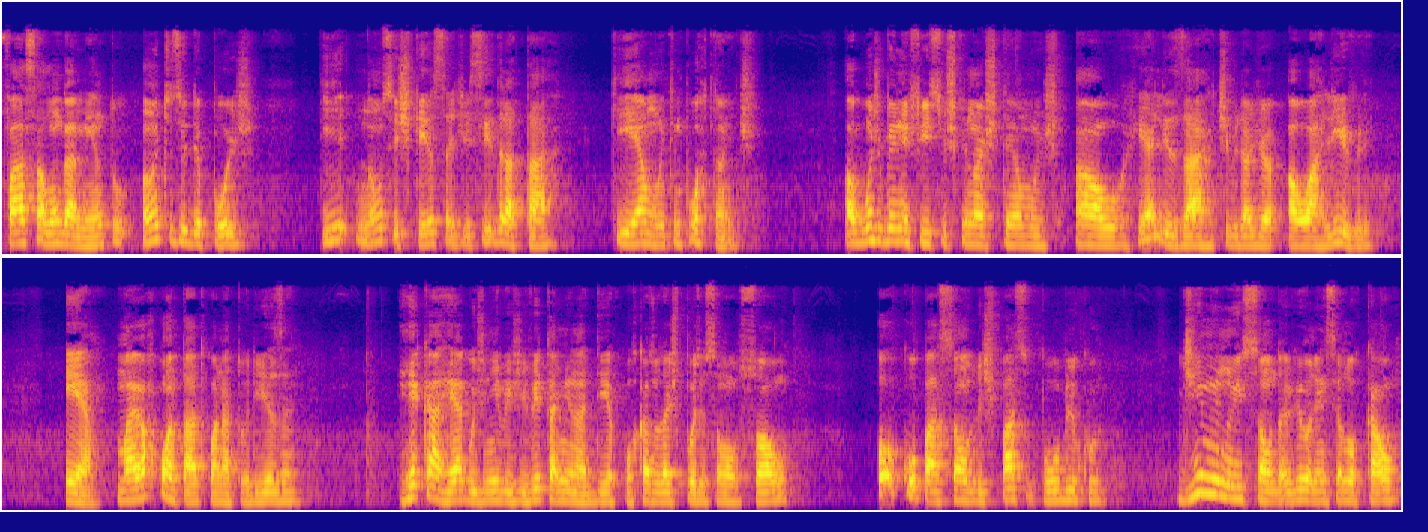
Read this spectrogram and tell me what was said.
Faça alongamento antes e depois e não se esqueça de se hidratar, que é muito importante. Alguns benefícios que nós temos ao realizar atividade ao ar livre é maior contato com a natureza, recarrega os níveis de vitamina D por causa da exposição ao sol, ocupação do espaço público, diminuição da violência local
